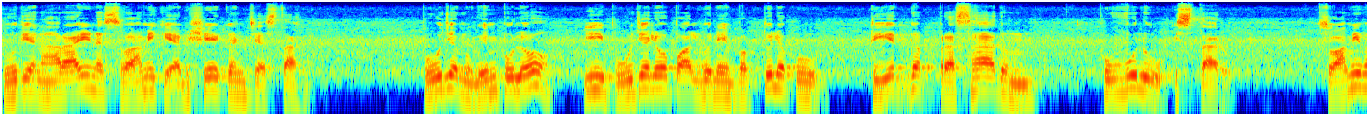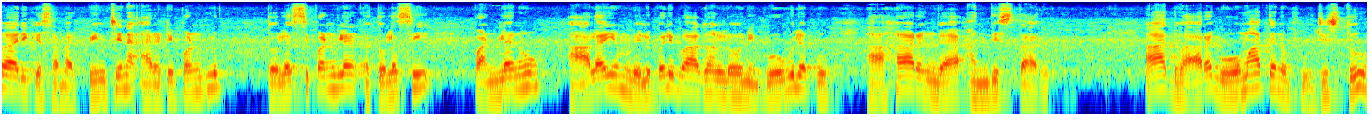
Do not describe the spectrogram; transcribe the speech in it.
సూర్యనారాయణ స్వామికి అభిషేకం చేస్తారు. పూజ ముగింపులో ఈ పూజలో పాల్గొనే భక్తులకు తీర్థ ప్రసాదం పువ్వులు ఇస్తారు. స్వామివారికి సమర్పించిన అరటి పండ్లు తులసి పండ్ల తులసి పండ్లను ఆలయం వెలుపలి భాగంలోని గోవులకు ఆహారంగా అందిస్తారు. ఆ ద్వారా గోమాతను పూజిస్తూ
